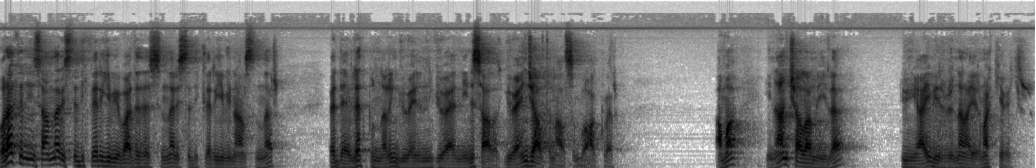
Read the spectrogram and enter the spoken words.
Bırakın insanlar istedikleri gibi ibadet etsinler, istedikleri gibi inansınlar. Ve devlet bunların güvenini, güvenliğini sağlasın. Güvence altına alsın bu hakları. Ama inanç alanıyla dünyayı birbirinden ayırmak gerekir.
